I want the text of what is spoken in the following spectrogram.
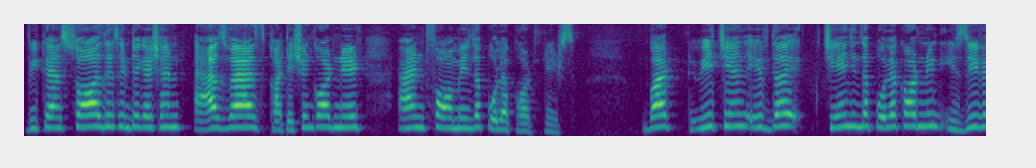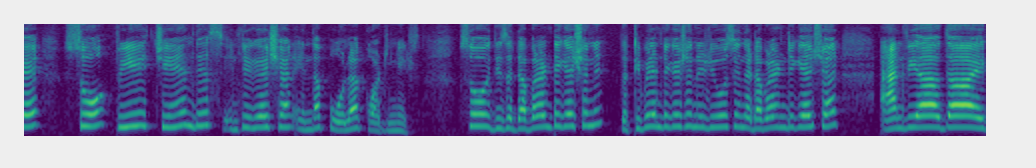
We can solve this integration as well as Cartesian coordinate and form in the polar coordinates. But we change if the change in the polar coordinate easy way. So, we change this integration in the polar coordinates. So, this is a double integration, the triple integration is used in the double integration and we have the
